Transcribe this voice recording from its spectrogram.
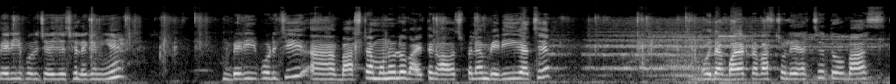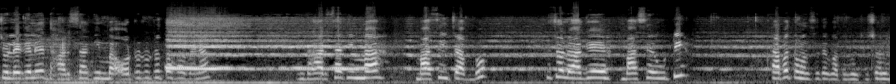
বেরিয়ে পড়েছি এই যে ছেলেকে নিয়ে। বেরিয়ে পড়েছি বাসটা মনে হলো বাড়িতে আওয়াজ পেলাম, বেরিয়ে গেছে। ওই দেখ একটা বাস চলে যাচ্ছে তো বাস চলে গেলে ধারসা কিংবা অটো টোটো তো হবে না। ধারসা কিংবা বাসেই চাপবো। তো চলো আগে বাসে উঠি তারপর তোমার সাথে কথা বলছি চলো।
